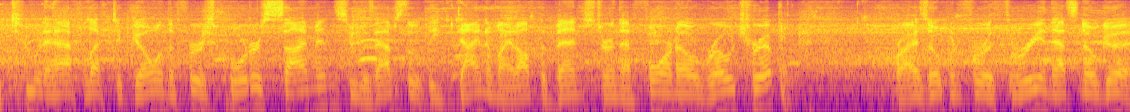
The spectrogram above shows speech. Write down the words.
Under two and a half left to go in the first quarter. Simons, who was absolutely dynamite off the bench during that 4 0 road trip. Prize open for a three, and that's no good.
